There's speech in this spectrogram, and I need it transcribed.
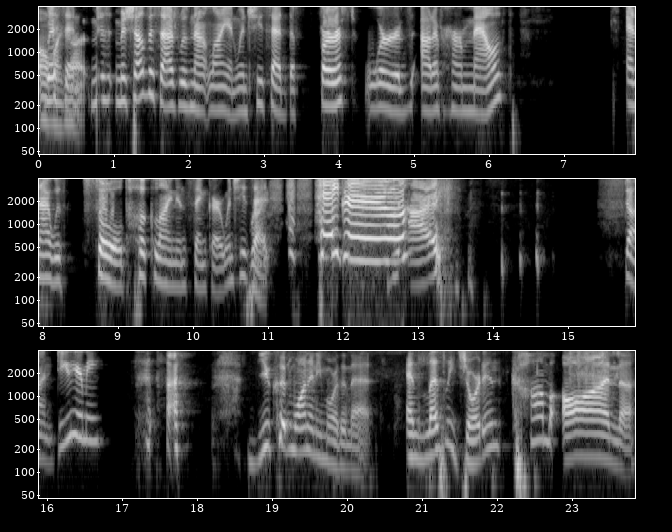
Oh listen, my god. Ms. Michelle Visage was not lying when she said the first words out of her mouth and I was sold hook line and sinker when she said, Right. "Hey girl." I Done. Do you hear me? you couldn't want any more than that. And Leslie Jordan, come on.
